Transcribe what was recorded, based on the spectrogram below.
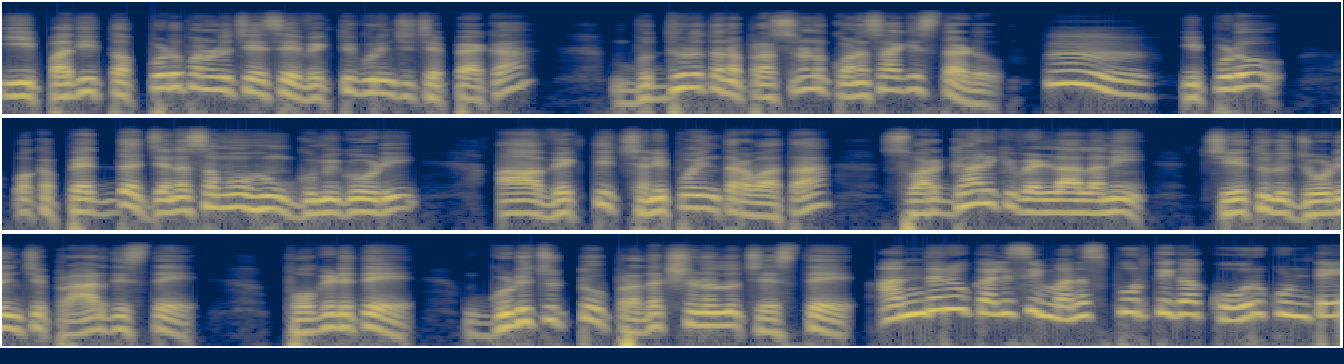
ఈ పది తప్పుడు పనులు చేసే వ్యక్తి గురించి చెప్పాక బుద్ధుడు తన ప్రశ్నను కొనసాగిస్తాడు. ఇప్పుడు ఒక పెద్ద జనసమూహం గుమిగూడి ఆ వ్యక్తి చనిపోయిన తర్వాత స్వర్గానికి వెళ్ళాలని చేతులు జోడించి ప్రార్థిస్తే పొగిడితే గుడి చుట్టూ ప్రదక్షిణలు చేస్తే అందరూ కలిసి మనస్ఫూర్తిగా కోరుకుంటే?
